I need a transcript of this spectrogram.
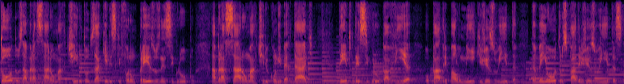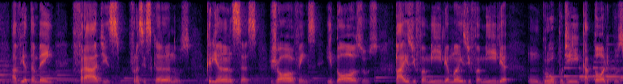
Todos abraçaram o martírio, todos aqueles que foram presos nesse grupo abraçaram o martírio com liberdade. Dentro desse grupo havia o padre Paulo Micki, jesuíta, também outros padres jesuítas, havia também frades franciscanos, crianças, jovens, idosos, pais de família, mães de família, um grupo de católicos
